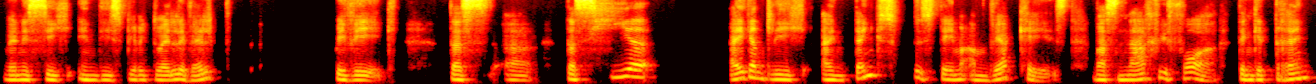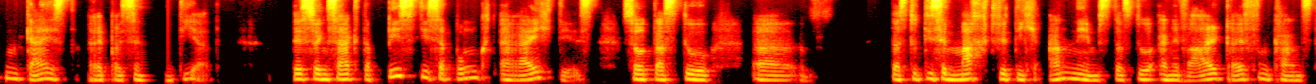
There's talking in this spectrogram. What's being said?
wenn es sich in die spirituelle Welt bewegt, dass, äh, dass hier eigentlich ein Denksystem am Werke ist, was nach wie vor den getrennten Geist repräsentiert. Deswegen sagt er, bis dieser Punkt erreicht ist, so dass du, äh, dass du diese Macht für dich annimmst, dass du eine Wahl treffen kannst,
